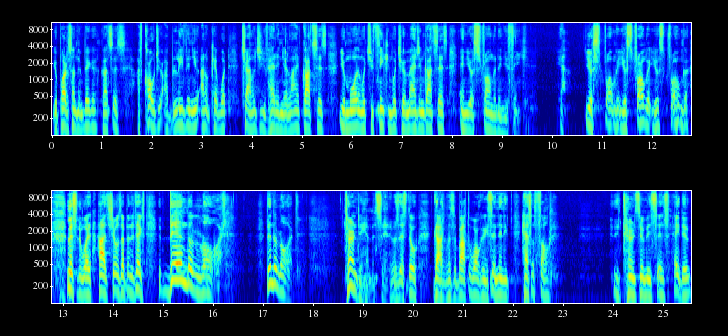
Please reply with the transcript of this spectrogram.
you're part of something bigger. God says, I've called you. I believe in you. I don't care what challenges you've had in your life. God says, You're more than what you think and what you imagine. God says, and you're stronger than you think. Yeah. You're stronger, you're stronger, you're stronger. Listen to what, how it shows up in the text. Then the Lord, then the Lord turned to him and said, It was as though God was about to walk. He said, and then he has a thought. He turns to me and says, Hey, dude,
